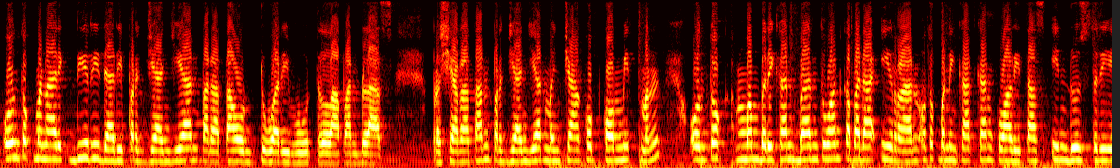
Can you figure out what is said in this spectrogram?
untuk menarik diri dari perjanjian pada tahun 2018. Persyaratan perjanjian mencakup komitmen untuk memberikan bantuan kepada Iran untuk meningkatkan kualitas industri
